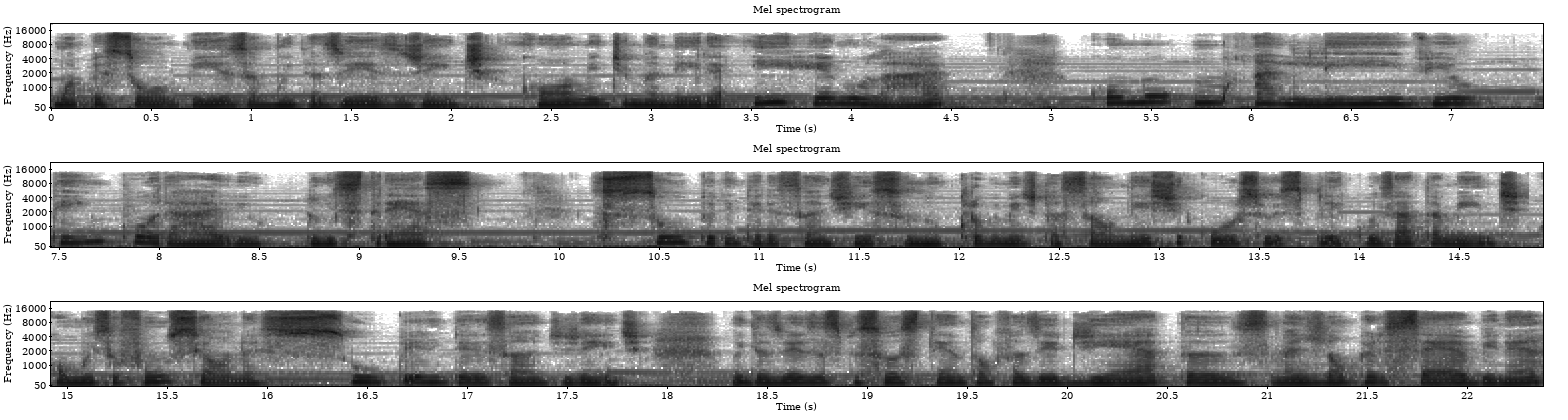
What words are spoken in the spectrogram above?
Uma pessoa obesa, muitas vezes, gente, come de maneira irregular como um alívio temporário do estresse super interessante isso no Clube Meditação. Neste curso eu explico exatamente como isso funciona. É super interessante, gente. Muitas vezes as pessoas tentam fazer dietas, mas não percebem, né,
